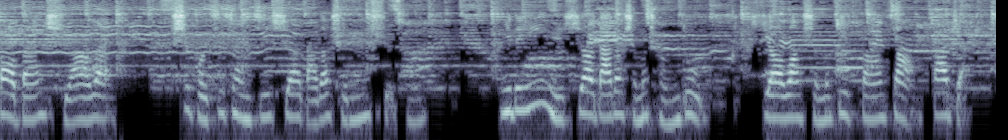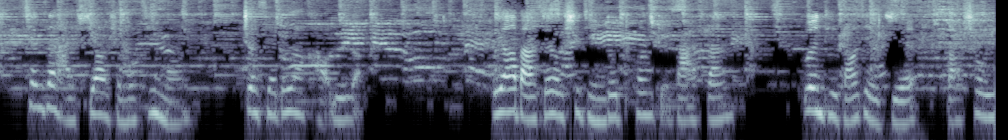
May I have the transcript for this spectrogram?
报班学二外？是否计算机需要达到什么水平？你的英语需要达到什么程度？需要往什么地方向发展？现在还需要什么技能？这些都要考虑了。不要把所有事情都托给大三。问题早解决，早受益，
